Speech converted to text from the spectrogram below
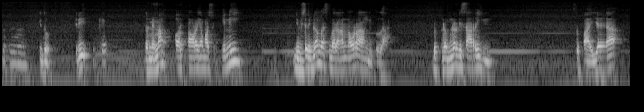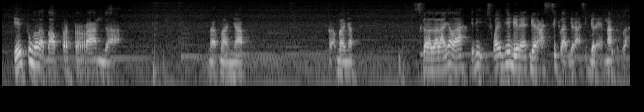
Mm-mm. gitu. Jadi Oke. dan memang orang-orang yang masuk ini ya bisa dibilang nggak sembarangan orang gitulah benar-benar disaring. Supaya itu nggak baperan nggak nggak banyak nggak banyak segala-galanya lah. Jadi supaya dia biar biar asik lah biar asik biar enak gitu lah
